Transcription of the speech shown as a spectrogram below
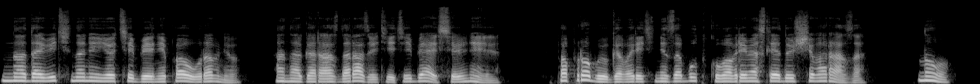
«Но давить на нее тебе не по уровню. Она гораздо развитее тебя и сильнее. Попробую говорить незабудку во время следующего раза. Ну,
